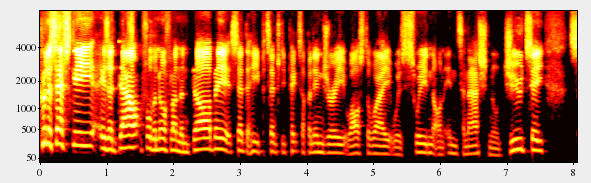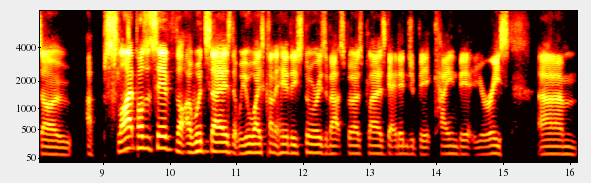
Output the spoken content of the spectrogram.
Kulusevski is a doubt for the North London derby. It said that he potentially picked up an injury whilst away with Sweden on international duty. So a slight positive that I would say is that we always kind of hear these stories about Spurs players getting injured, be it Kane, be it Lloris. Um,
